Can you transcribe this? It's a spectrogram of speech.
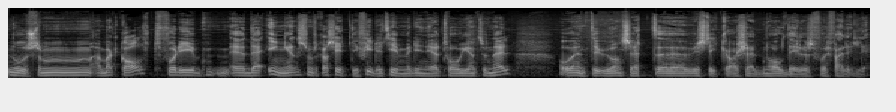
noe som har vært galt. Fordi det er ingen som skal sitte i fire timer inne i et tog i en tunnel å vente uansett hvis det ikke har skjedd noe aldeles forferdelig.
